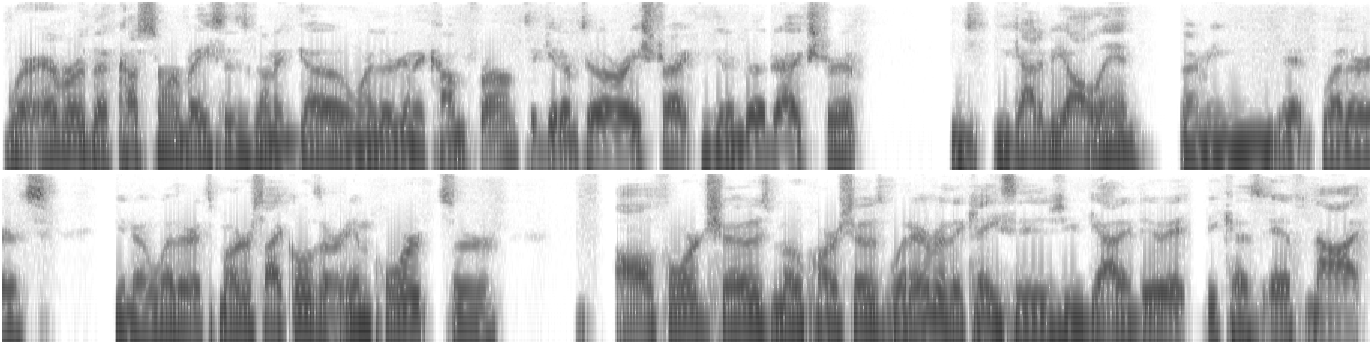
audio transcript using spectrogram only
wherever the customer base is going to go and where they're going to come from to get them to a racetrack, to get them to a drag strip, you, you got to be all in. I mean, it, whether it's you know whether it's motorcycles or imports or all Ford shows, Mopar shows, whatever the case is, you've got to do it because if not,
